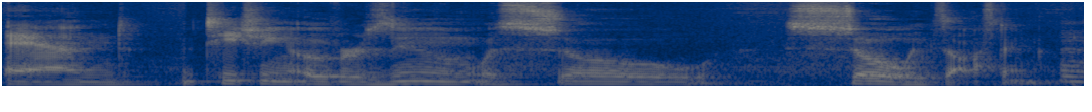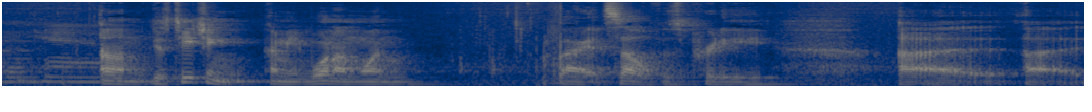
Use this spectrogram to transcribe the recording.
and teaching over zoom was so so exhausting yeah. um, because teaching i mean one-on-one by itself is pretty uh, uh,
